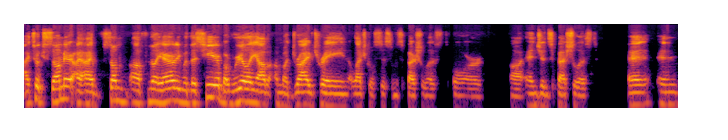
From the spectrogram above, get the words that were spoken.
I took some, I, I have some uh, familiarity with this here, but really I'm, I'm a drivetrain electrical system specialist or uh, engine specialist. And, and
